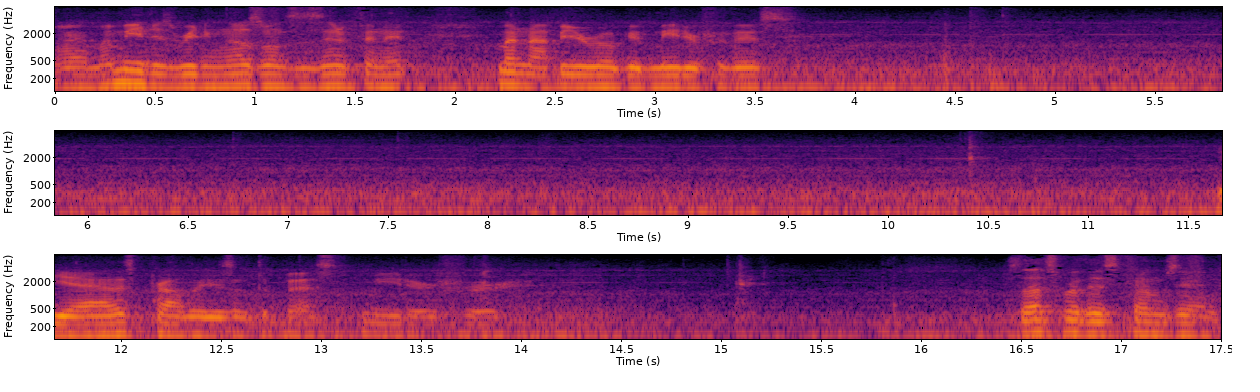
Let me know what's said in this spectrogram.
Alright, my meter's reading those ones as infinite. Might not be a real good meter for this. Yeah, this probably isn't the best meter for... So that's where this comes in.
